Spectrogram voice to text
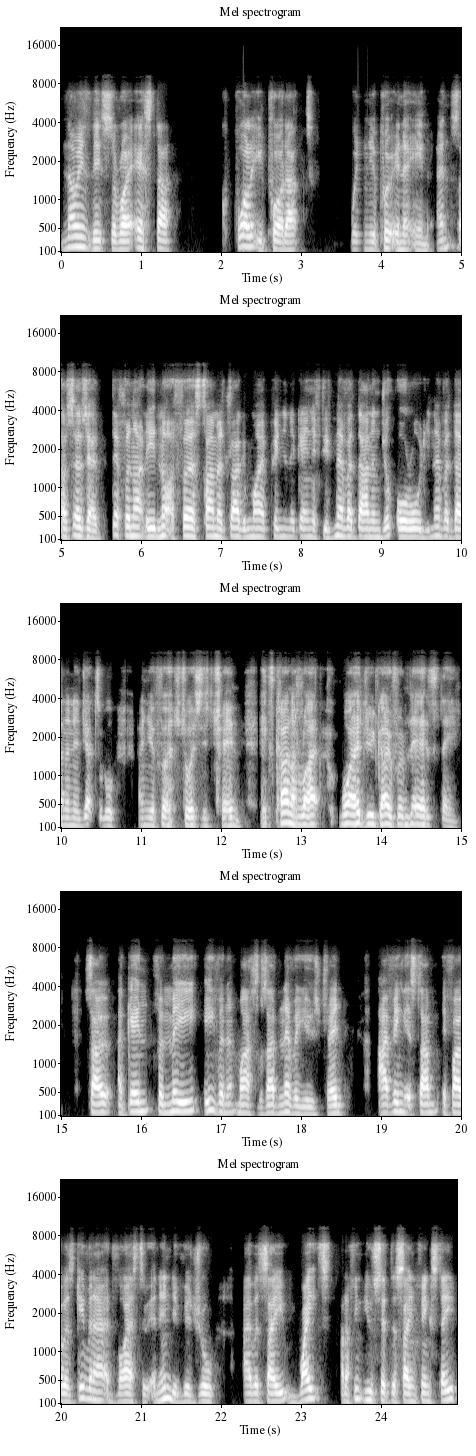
knowing that it's the right ester, quality product when you're putting it in. And as I said, definitely not a first timer drug, in my opinion. Again, if you've never done an oral, you've never done an injectable, and your first choice is tren, it's kind of like, where do you go from there, Steve? So again, for me, even at Masters, I've never used tren. I think it's done. If I was giving out advice to an individual, I would say wait. And I think you've said the same thing, Steve.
